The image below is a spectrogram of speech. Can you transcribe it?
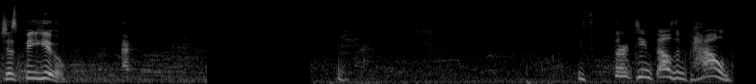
Just be you. He's 13,000 pounds.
